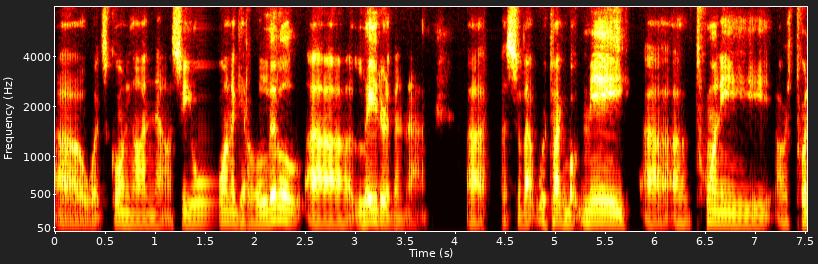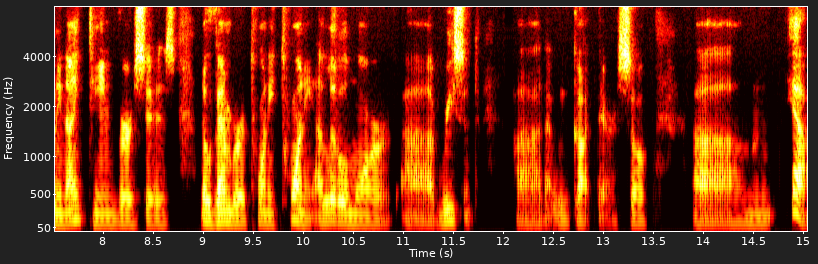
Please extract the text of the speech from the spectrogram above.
uh, what's going on now. So you want to get a little uh, later than that. Uh, so that we're talking about May uh, of 20 or 2019 versus November of 2020, a little more uh, recent uh, that we've got there. So um, yeah,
